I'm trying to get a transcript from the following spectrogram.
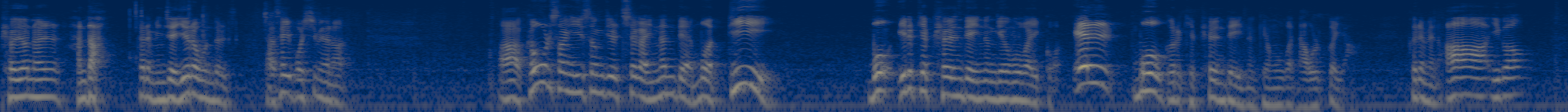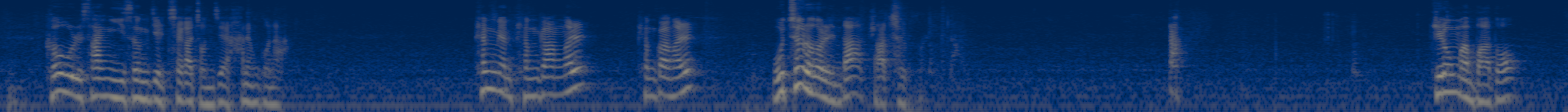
표현을 한다. 그럼 이제 여러분들 자세히 보시면은 아, 거울상 이성질체가 있는데 뭐 D 뭐 이렇게 표현되어 있는 경우가 있고 L 뭐 그렇게 표현되어 있는 경우가 나올 거야. 그러면 아, 이거 거울상 이성질체가 존재하는구나. 평면 평광을 평광을 우측으로 돌린다, 좌측으로 돌린다. 딱 기록만 봐도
